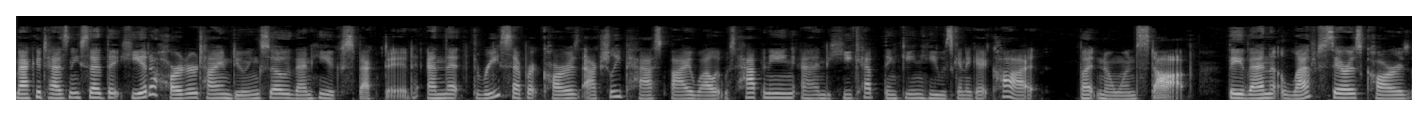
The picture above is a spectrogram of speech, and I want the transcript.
McAtasney said that he had a harder time doing so than he expected, and that three separate cars actually passed by while it was happening, and he kept thinking he was going to get caught, but no one stopped. They then left Sarah's car's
